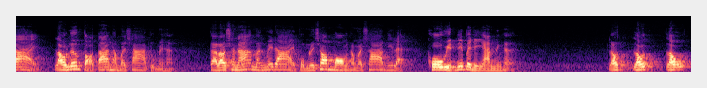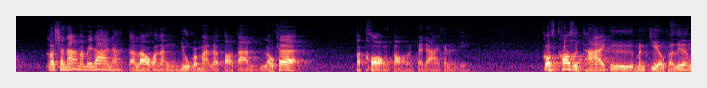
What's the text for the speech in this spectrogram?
ได้ เราเริ่มต่อต้านธรรมชาติถูกไหมฮะแต่เราชนะมันไม่ได้ ผมเลยชอบมองธรรมชาตินี่แหละโควิดนี่เป็นอีกงานหนึ่งฮะเราเราเราเราชนะมันไม่ได้นะ แต่เรากำลังอยู่กับมันแล้วต่อต้านเราแค่ประคองต่อมันไปได้แค่นั้นเองกฎข้อสุดท้ายคือมันเกี่ยวกับเรื่อง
